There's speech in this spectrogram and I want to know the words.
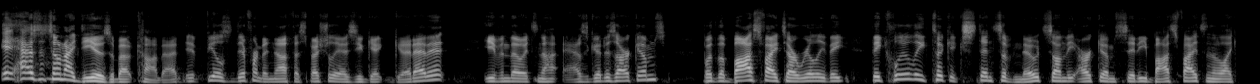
it has its own ideas about combat. It feels different enough, especially as you get good at it, even though it's not as good as Arkham's. But the boss fights are really they they clearly took extensive notes on the Arkham City boss fights, and they're like,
